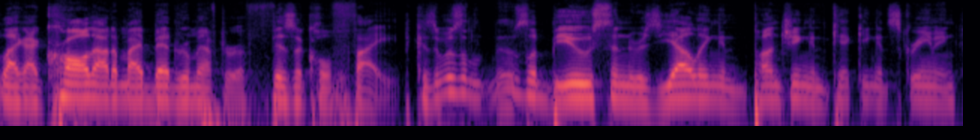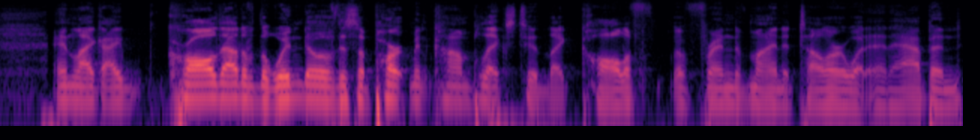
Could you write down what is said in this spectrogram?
Like I crawled out of my bedroom after a physical fight because it was it was abuse and there was yelling and punching and kicking and screaming, and like I crawled out of the window of this apartment complex to like call a friend of mine to tell her what had happened,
